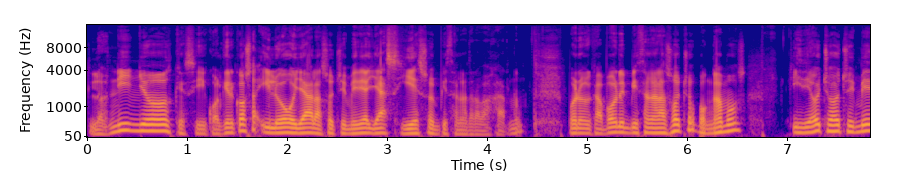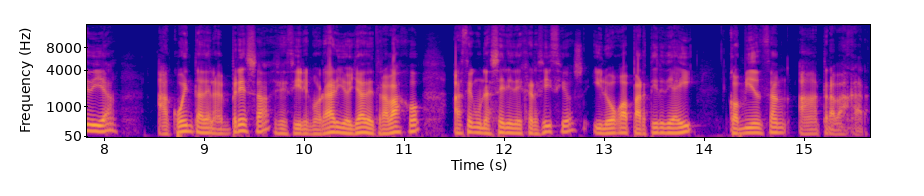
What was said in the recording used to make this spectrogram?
los niños, que si cualquier cosa, y luego ya a las 8 y media ya si eso empiezan a trabajar, ¿no? Bueno, en Japón empiezan a las 8, pongamos, y de 8 a 8 y media a cuenta de la empresa, es decir, en horario ya de trabajo, hacen una serie de ejercicios y luego a partir de ahí comienzan a trabajar.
